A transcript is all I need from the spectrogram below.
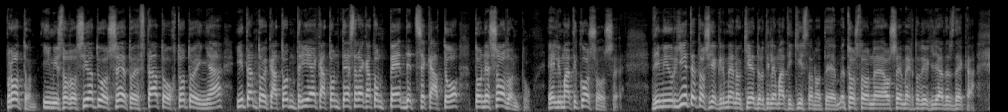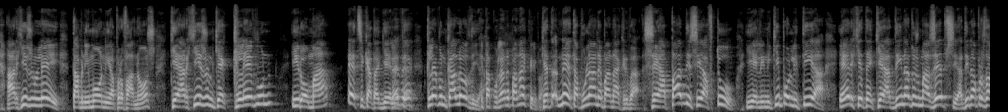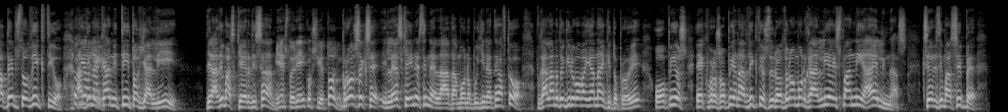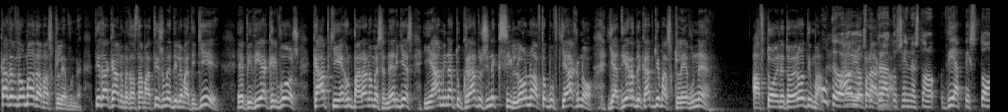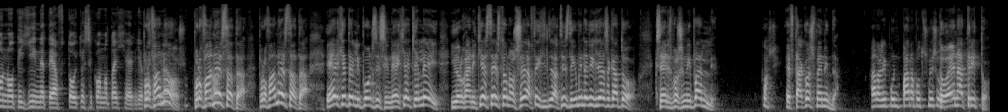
Πρώτον, η μισθοδοσία του ΟΣΕ το 7, το 8, το 9 ήταν το 103, 104, 105% των εσόδων του. Ελληματικός ο ΟΣΕ. Δημιουργείται το συγκεκριμένο κέντρο τηλεματική στον, ΟΤΕ, το, στον ε, ΟΣΕ μέχρι το 2010. Αρχίζουν, λέει, τα μνημόνια προφανώς και αρχίζουν και κλέβουν οι Ρωμά. Έτσι καταγγέλλεται. Βέβαια. Κλέβουν καλώδια. Και τα πουλάνε πανάκριβα. Και τα- ναι, τα πουλάνε πανάκριβα. Σε απάντηση αυτού, η ελληνική πολιτεία έρχεται και αντί να τους μαζέψει, αντί να προστατέψει το δίκτυο, Το αντί να διαλύει. κάνει τι, το διαλύει. Δηλαδή μας κέρδισαν. Μια ιστορία 20 ετών. Πρόσεξε, λες και είναι στην Ελλάδα μόνο που γίνεται αυτό. Βγάλαμε τον κύριο Παπαγιανάκη το πρωί, ο οποίος εκπροσωπεί ένα δίκτυο σιδηροδρόμων Γαλλία-Ισπανία, Έλληνας. Ξέρεις τι μας είπε, Κάθε εβδομάδα μας κλέβουν. Τι θα κάνουμε, θα σταματήσουμε τηλεματική. Επειδή ακριβώς κάποιοι έχουν παράνομες ενέργειες, η άμυνα του κράτους είναι ξυλώνω αυτό που φτιάχνω. Γιατί έρχονται κάποιοι και μας κλέβουνε. Αυτό είναι το ερώτημα. Ούτε ο Άλλο ρόλος του πράγμα. κράτους είναι στο διαπιστώνω ότι γίνεται αυτό και σηκώνω τα χέρια. Προφανώς. Προφανέστατα. Προφανέστατα. Έρχεται λοιπόν στη συνέχεια και λέει: Οι οργανικές θέσεις των ΟΣΕ αυτή, αυτή τη στιγμή είναι 2.100. Ξέρεις πώ είναι οι υπάλληλοι; 750. Άρα λοιπόν πάνω από τους μισούς. Το 1 τρίτο.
